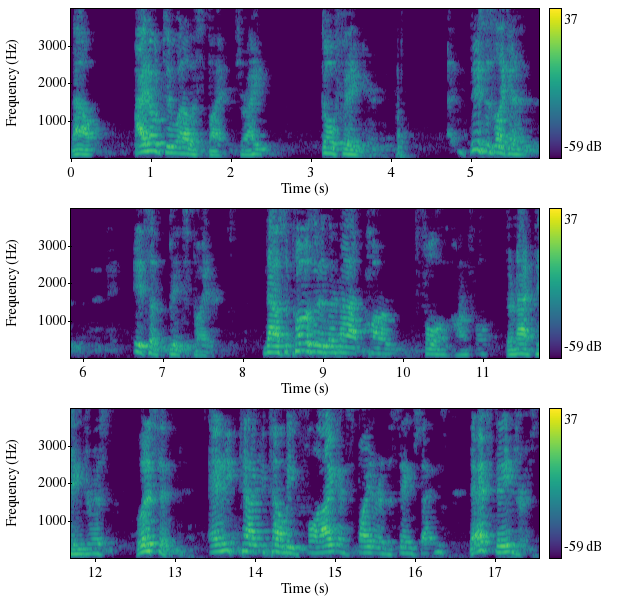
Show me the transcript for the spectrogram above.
Now, I don't do well with spiders, right? Go figure. This is like a, it's a big spider. Now, supposedly they're not harmful, harmful. They're not dangerous. Listen, anytime you tell me flying and spider in the same sentence, that's dangerous.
